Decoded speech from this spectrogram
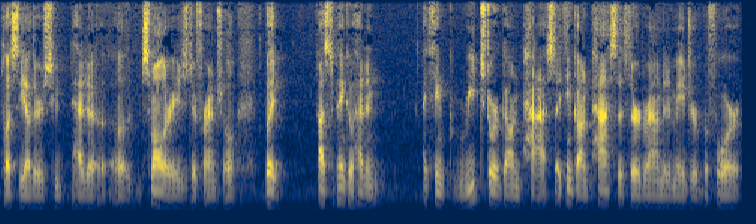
plus the others who had a, a smaller age differential. But Ostapenko hadn't, I think, reached or gone past. I think gone past the third round at a major before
